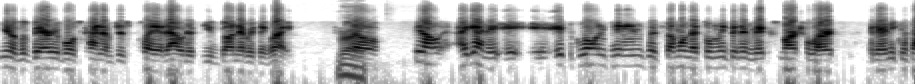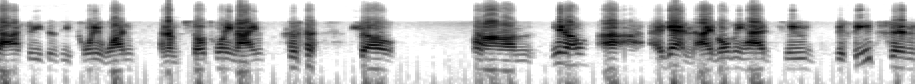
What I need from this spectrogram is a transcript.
you know, the variables kind of just play it out if you've done everything right. Right. So, you know, again, it, it, it's growing pains as someone that's only been in mixed martial arts in any capacity since he's 21, and I'm still 29. so, um, you know, uh, again, I've only had two defeats, and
